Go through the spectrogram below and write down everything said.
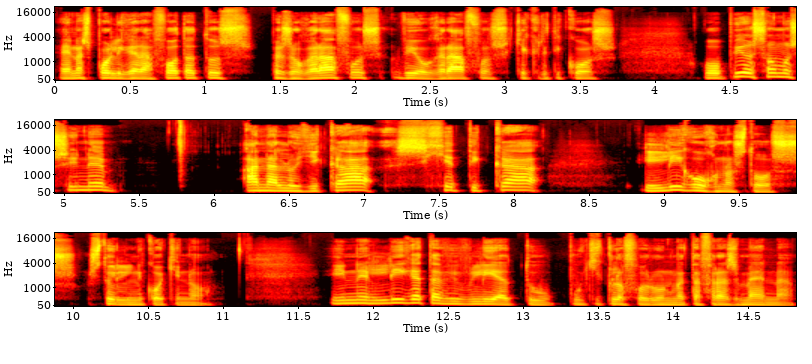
Ένας πολυγραφότατος πεζογράφος, βιογράφος και κριτικός, ο οποίος όμως είναι αναλογικά σχετικά λίγο γνωστός στο ελληνικό κοινό. Είναι λίγα τα βιβλία του που κυκλοφορούν μεταφρασμένα.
